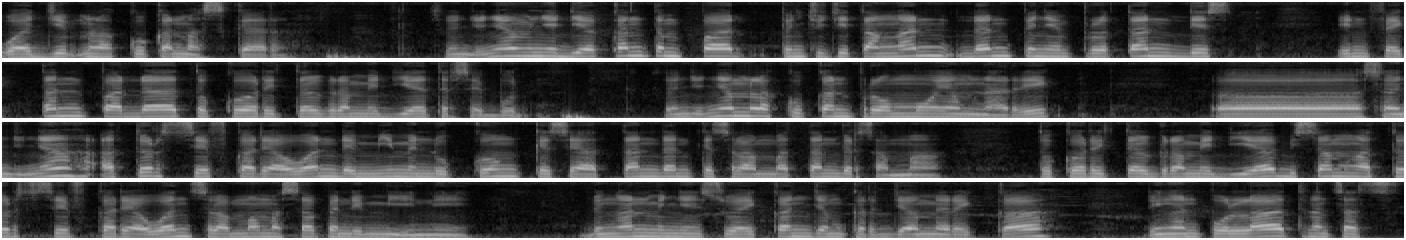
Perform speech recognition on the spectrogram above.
wajib melakukan masker. Selanjutnya, menyediakan tempat pencuci tangan dan penyemprotan disinfektan pada toko retail Gramedia tersebut. Selanjutnya, melakukan promo yang menarik. Uh, selanjutnya, atur shift karyawan demi mendukung kesehatan dan keselamatan bersama. Toko retail Gramedia bisa mengatur shift karyawan selama masa pandemi ini dengan menyesuaikan jam kerja mereka dengan pola transaksi,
